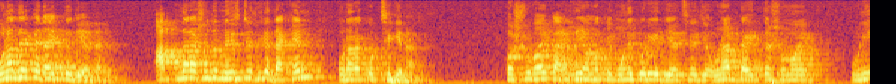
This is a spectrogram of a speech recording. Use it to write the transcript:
ওনাদেরকে দায়িত্ব দিয়ে দেন। আপনারা শুধু মিনিস্ট্রি থেকে দেখেন ওনারা করছে কিনা। খসরু ভাই কাইন্ডলি আমাকে মনে করিয়ে দিয়েছে যে ওনার দায়িত্বের সময় উনি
